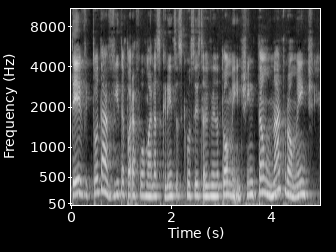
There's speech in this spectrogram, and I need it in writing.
teve toda a vida para formar as crenças que você está vivendo atualmente. Então, naturalmente,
